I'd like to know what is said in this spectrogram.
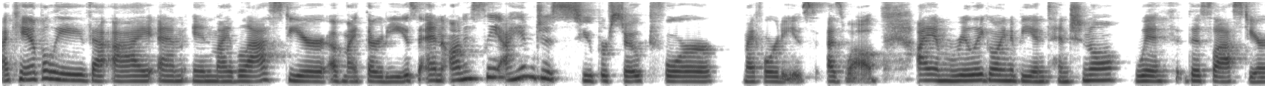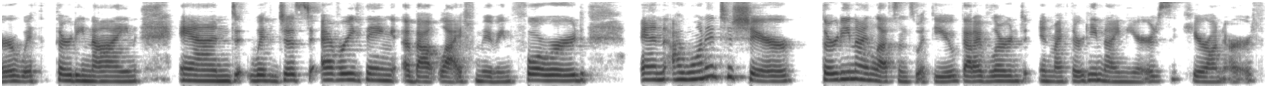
I can't believe that I am in my last year of my 30s. And honestly, I am just super stoked for my 40s as well. I am really going to be intentional with this last year, with 39, and with just everything about life moving forward. And I wanted to share 39 lessons with you that I've learned in my 39 years here on earth.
